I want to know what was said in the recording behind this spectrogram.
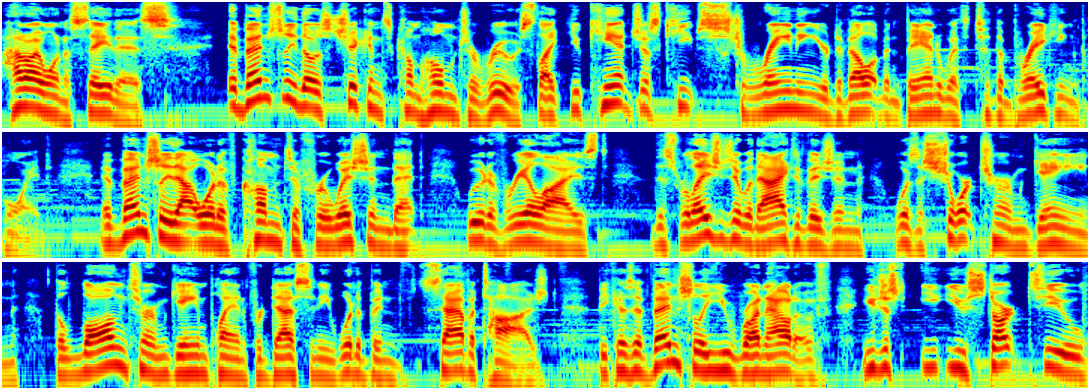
how do I want to say this? eventually those chickens come home to roost. Like you can't just keep straining your development bandwidth to the breaking point. Eventually that would have come to fruition that we would have realized this relationship with Activision was a short-term gain. The long-term game plan for Destiny would have been sabotaged because eventually you run out of you just you, you start to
